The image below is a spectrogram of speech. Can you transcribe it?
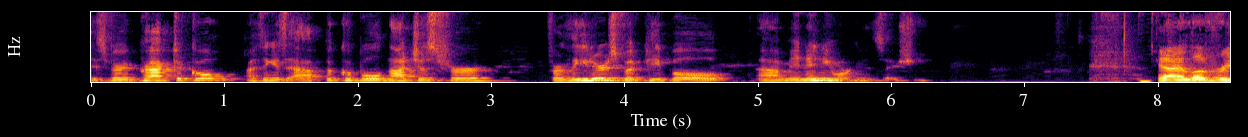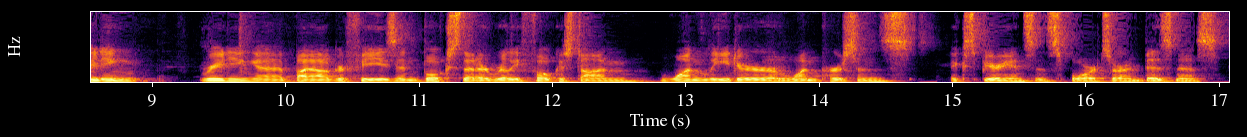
it's very practical. I think it's applicable not just for for leaders, but people um, in any organization. Yeah, I love reading reading uh, biographies and books that are really focused on one leader or one person's experience in sports or in business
